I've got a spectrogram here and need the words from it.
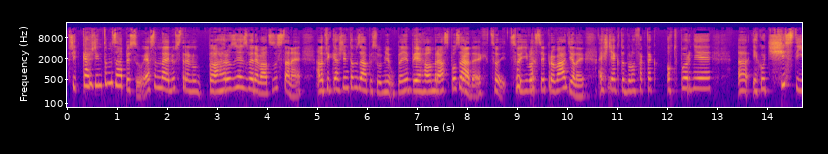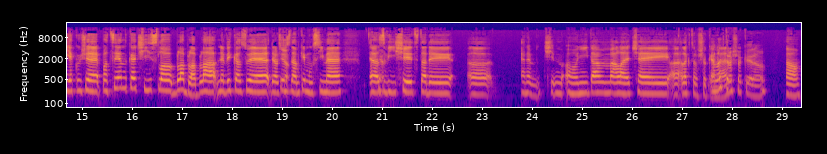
při každém tom zápisu, já jsem na jednu stranu byla hrozně zvědavá, co se stane, ale při každém tom zápisu mě úplně běhal mráz po zádech, co, co jí vlastně prováděli. A ještě jak to bylo fakt tak odporně uh, jako čistý, jakože pacientka číslo bla bla bla nevykazuje další jo. známky, musíme uh, zvýšit tady uh, já nevím, čím oni tam léčej eh, elektrošoky, Elektrošoky, no. No.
